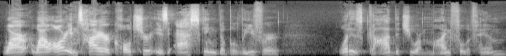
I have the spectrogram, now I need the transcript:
While, while our entire culture is asking the believer, What is God that you are mindful of Him?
